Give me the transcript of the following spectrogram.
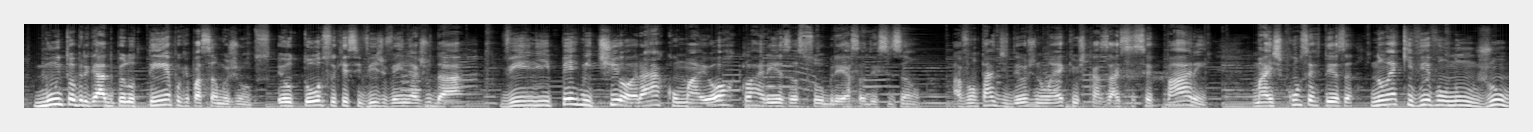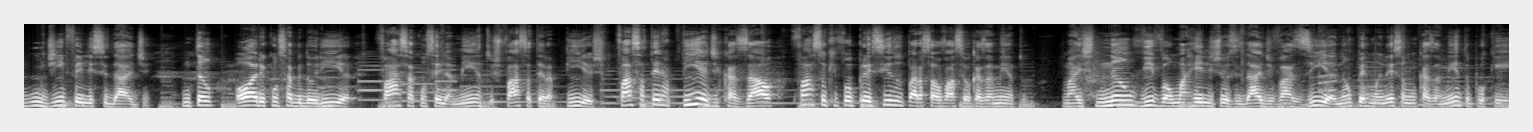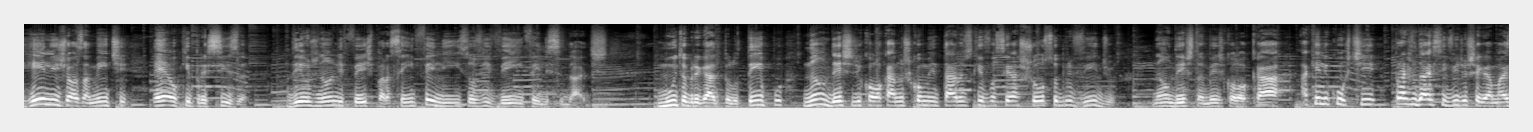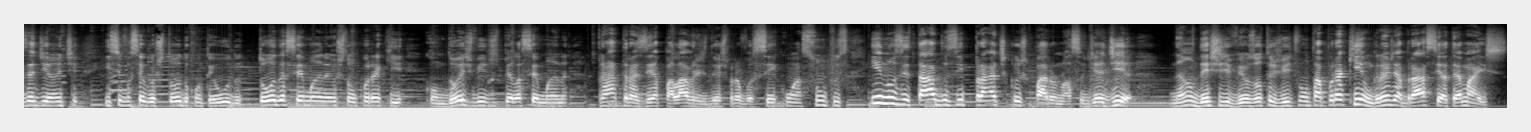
Muito obrigado pelo tempo que passamos juntos. Eu torço que esse vídeo venha lhe ajudar, venha lhe permitir orar com maior clareza sobre essa decisão. A vontade de Deus não é que os casais se separem, mas com certeza não é que vivam num julgo de infelicidade. Então, ore com sabedoria, faça aconselhamentos, faça terapias, faça terapia de casal, faça o que for preciso para salvar seu casamento. Mas não viva uma religiosidade vazia, não permaneça num casamento porque religiosamente é o que precisa. Deus não lhe fez para ser infeliz ou viver infelicidades. Muito obrigado pelo tempo. Não deixe de colocar nos comentários o que você achou sobre o vídeo. Não deixe também de colocar aquele curtir para ajudar esse vídeo a chegar mais adiante. E se você gostou do conteúdo, toda semana eu estou por aqui com dois vídeos pela semana para trazer a palavra de Deus para você com assuntos inusitados e práticos para o nosso dia a dia. Não deixe de ver os outros vídeos, vão estar por aqui. Um grande abraço e até mais.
